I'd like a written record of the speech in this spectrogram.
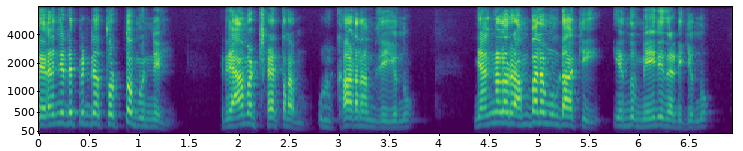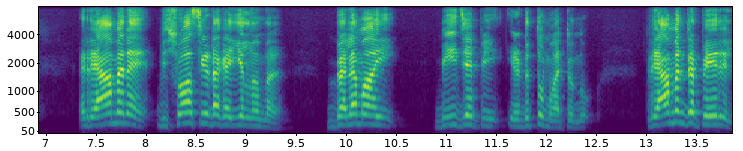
തെരഞ്ഞെടുപ്പിന്റെ തൊട്ടു മുന്നിൽ രാമക്ഷേത്രം ഉദ്ഘാടനം ചെയ്യുന്നു. ഞങ്ങളൊരു അമ്പലമുണ്ടാക്കി എന്ന് മേനി നടിക്കുന്നു. രാമനെ വിശ്വാസിയുടെ കയ്യിൽ നിന്ന് ബലമായി ബി ജെ പി എടുത്തു മാറ്റുന്നു. രാമന്റെ പേരിൽ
